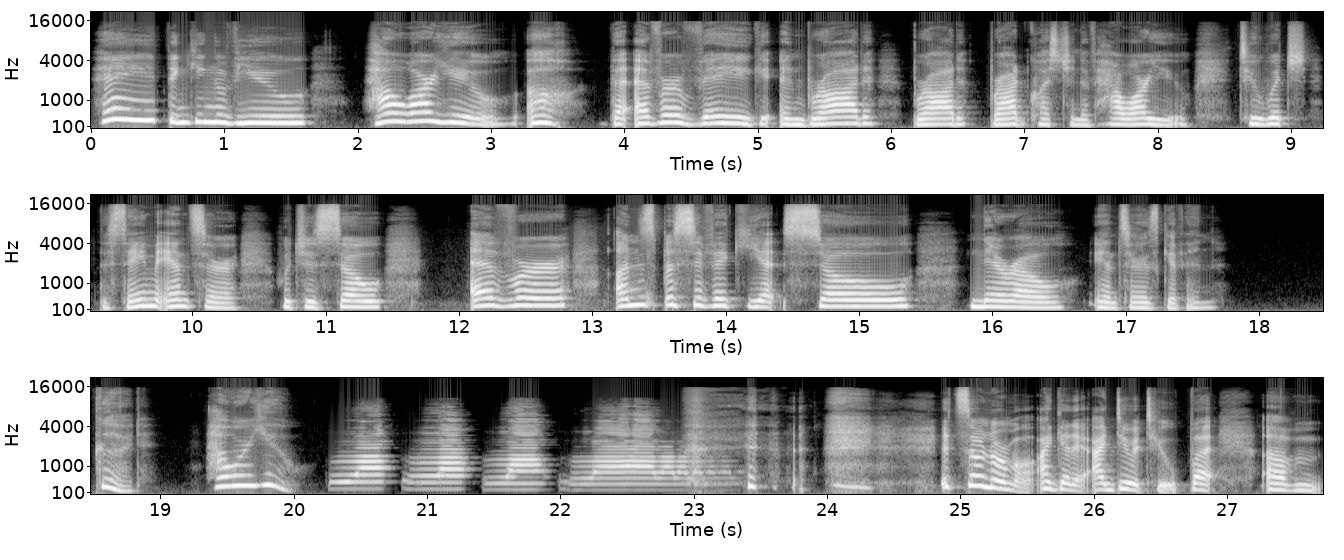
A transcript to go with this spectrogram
Hey, thinking of you. How are you? Oh, the ever vague and broad, broad, broad question of how are you, to which the same answer, which is so ever unspecific yet so narrow answer is given. Good. How are you? it's so normal. I get it. I do it too. But um,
